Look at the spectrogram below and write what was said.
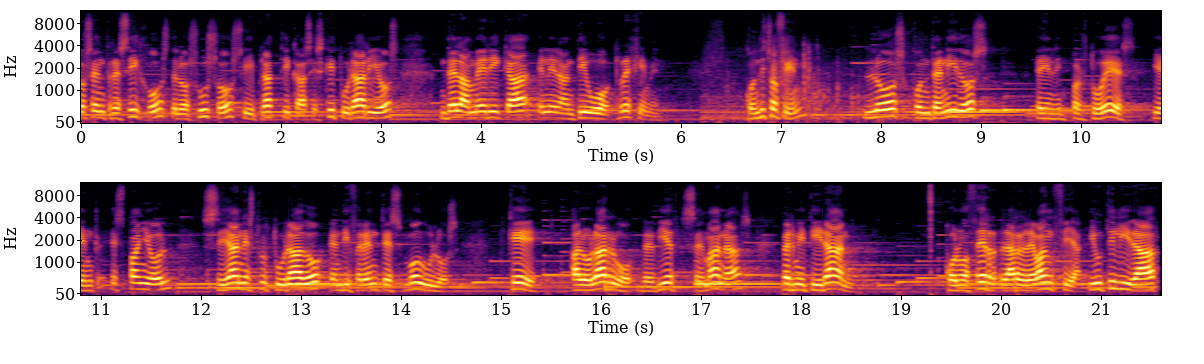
los entresijos de los usos y prácticas escriturarios de la América en el antiguo régimen. Con dicho fin, los contenidos en portugués y en español se han estructurado en diferentes módulos que a lo largo de 10 semanas permitirán conocer la relevancia y utilidad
